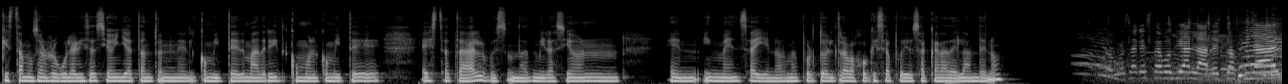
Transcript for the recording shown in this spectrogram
que estamos en regularización ya tanto en el Comité de Madrid como en el Comité Estatal, pues una admiración inmensa y enorme por todo el trabajo que se ha podido sacar adelante, ¿no? Estamos ya en la recta final,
